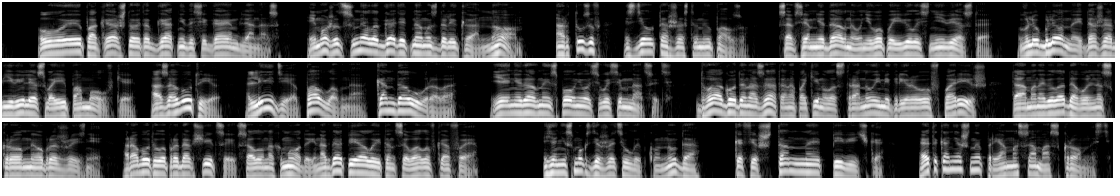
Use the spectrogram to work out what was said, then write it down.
Увы, пока что этот гад недосягаем для нас и может смело гадить нам издалека, но...» Артузов сделал торжественную паузу. «Совсем недавно у него появилась невеста. Влюбленные даже объявили о своей помолвке. А зовут ее Лидия Павловна Кандаурова. Ей недавно исполнилось восемнадцать». Два года назад она покинула страну, эмигрировав в Париж. Там она вела довольно скромный образ жизни. Работала продавщицей в салонах моды, иногда пела и танцевала в кафе. Я не смог сдержать улыбку. Ну да, кофештанная певичка. Это, конечно, прямо сама скромность.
